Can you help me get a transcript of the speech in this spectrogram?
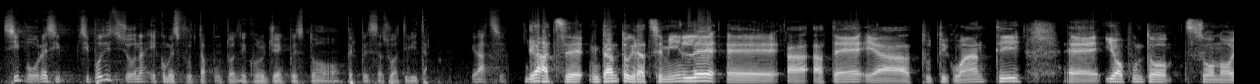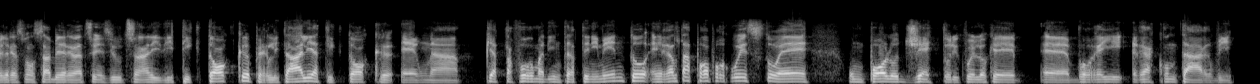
si pone, si, si posiziona e come sfrutta appunto la tecnologia questo, per questa sua attività. Grazie. Grazie, intanto grazie mille eh, a, a, te e a tutti quanti. Eh, io appunto sono il responsabile delle relazioni istituzionali di TikTok per l'Italia. TikTok è una piattaforma di intrattenimento e in realtà proprio questo è un po' l'oggetto di quello che eh, vorrei raccontarvi,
